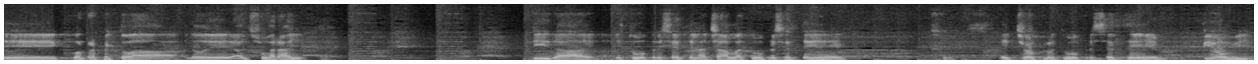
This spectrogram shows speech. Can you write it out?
Eh, con respecto a lo de Al Sugaray, Dida estuvo presente en la charla, estuvo presente el Choclo, estuvo presente Piovi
